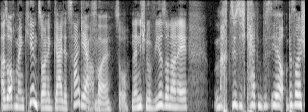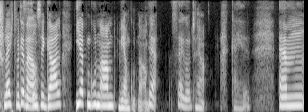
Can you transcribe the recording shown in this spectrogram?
Also auch mein Kind soll eine geile Zeit ja, haben. Ja, voll. So, ne, nicht nur wir, sondern ey, macht Süßigkeiten, bis ihr, bis euch schlecht wird, genau. ist uns egal. Ihr habt einen guten Abend, wir haben einen guten Abend. Ja, sehr gut. Ja. Ach, geil. Ähm,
